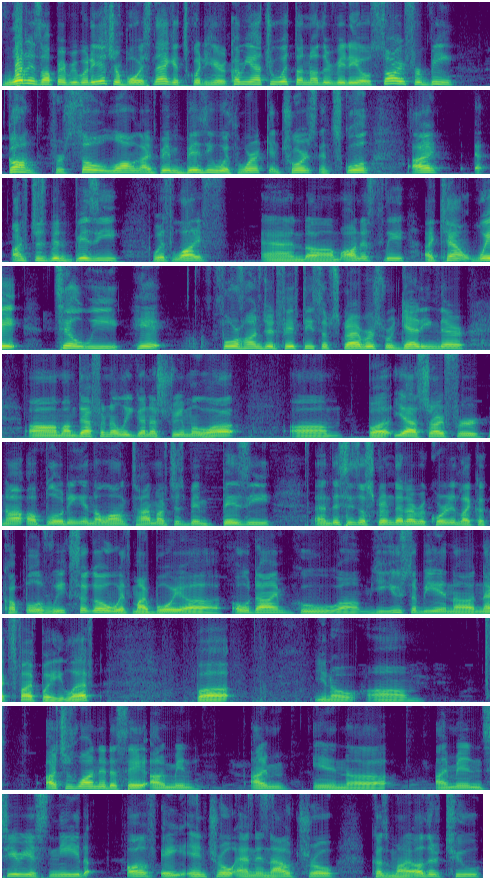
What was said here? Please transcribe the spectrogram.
What is up everybody, it's your boy Snagit Squid here, coming at you with another video. Sorry for being gone for so long, I've been busy with work and chores and school. I, I've just been busy with life, and um, honestly, I can't wait till we hit 450 subscribers, we're getting there. Um, I'm definitely gonna stream a lot, um, but yeah, sorry for not uploading in a long time, I've just been busy and this is a scrim that I recorded like a couple of weeks ago with my boy uh, Odime, who um, he used to be in uh, Next Five, but he left. But you know, um, I just wanted to say I'm in, I'm in, uh, I'm in serious need of a intro and an outro, cause my other two,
